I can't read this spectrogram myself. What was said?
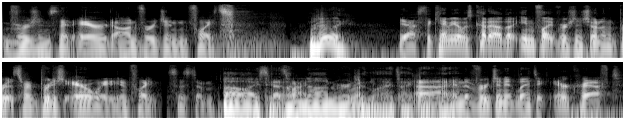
versions that aired on Virgin flights. Really? yes, the cameo was cut out of the in-flight version shown on the Brit- sorry British Airway in-flight system. Oh, I see. That's On fine. non-virgin lines. I Uh, and the Virgin Atlantic aircraft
